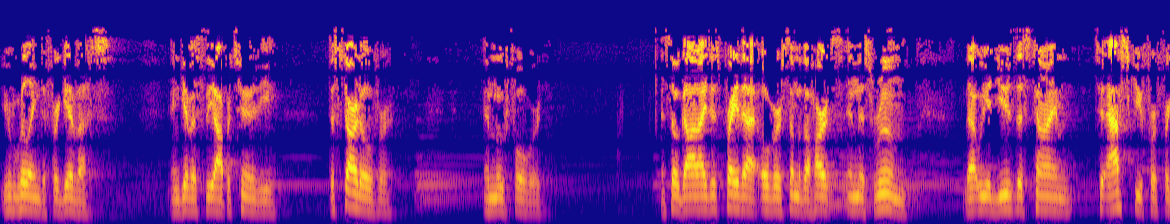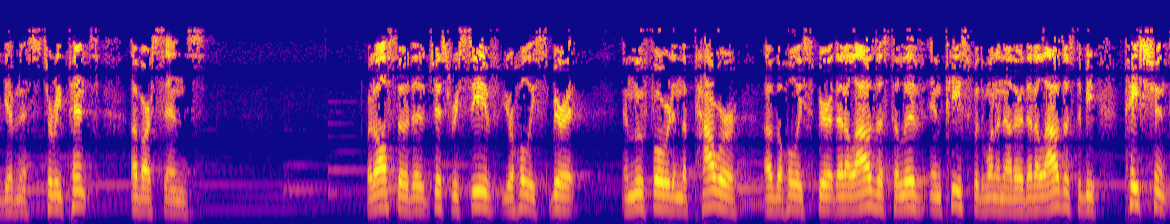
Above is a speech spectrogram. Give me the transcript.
you're willing to forgive us and give us the opportunity to start over and move forward. And so, God, I just pray that over some of the hearts in this room, that we would use this time to ask you for forgiveness, to repent of our sins, but also to just receive your Holy Spirit and move forward in the power of the Holy Spirit that allows us to live in peace with one another, that allows us to be patient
